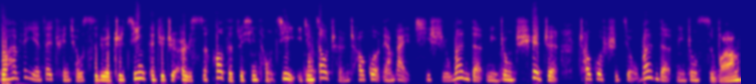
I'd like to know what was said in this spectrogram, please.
武汉肺炎在全球肆虐至今，根据至二十四号的最新统计，已经造成超过两百七十万的民众确诊，超过十九万的民众死亡。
